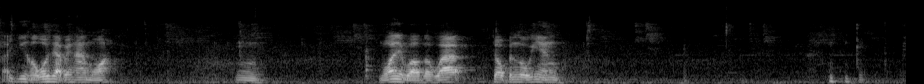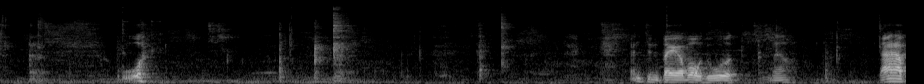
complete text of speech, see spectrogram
ถ้จริงเขาก็จะไปหาหมอ อืมหมอจะบอกแต่ว่าจบเป็นโรคยัง โอ้ย กันจินไปกับบอกดูแล้วนะครับ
